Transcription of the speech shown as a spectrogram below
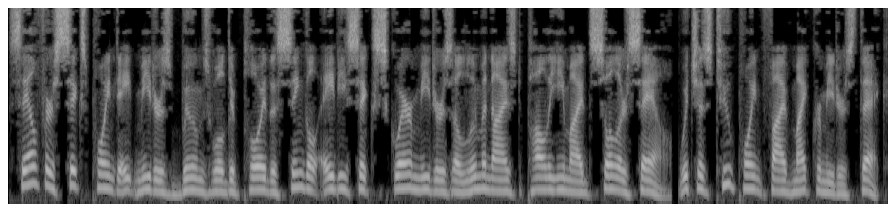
Sail four 6.8 meters booms will deploy the single 86 square meters aluminized polyimide solar sail, which is 2.5 micrometers thick.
